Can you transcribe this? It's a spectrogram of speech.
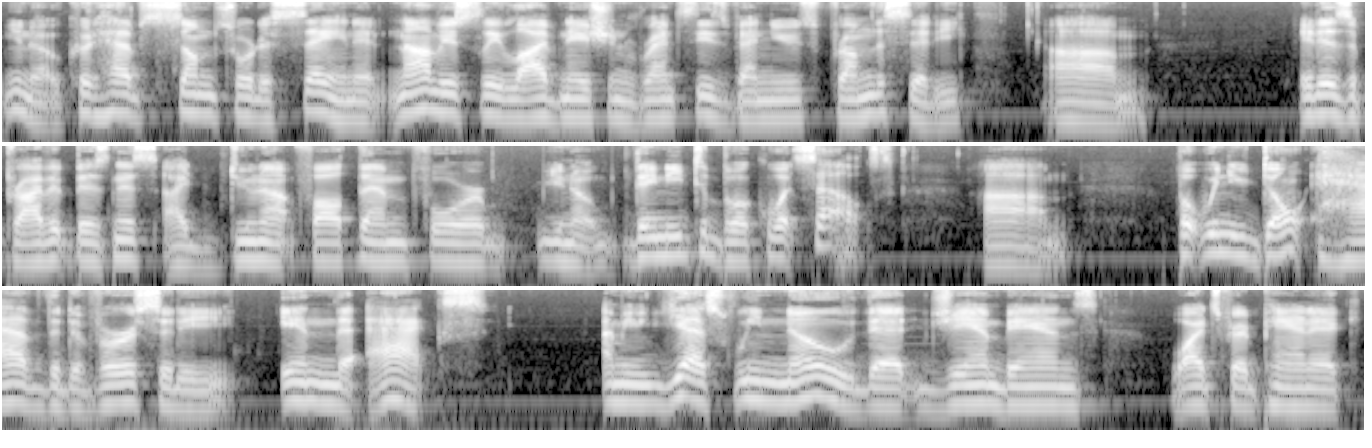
you know, could have some sort of say in it. And obviously, Live Nation rents these venues from the city. Um, it is a private business. I do not fault them for, you know, they need to book what sells. Um, but when you don't have the diversity in the acts, I mean, yes, we know that jam bands, widespread panic,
